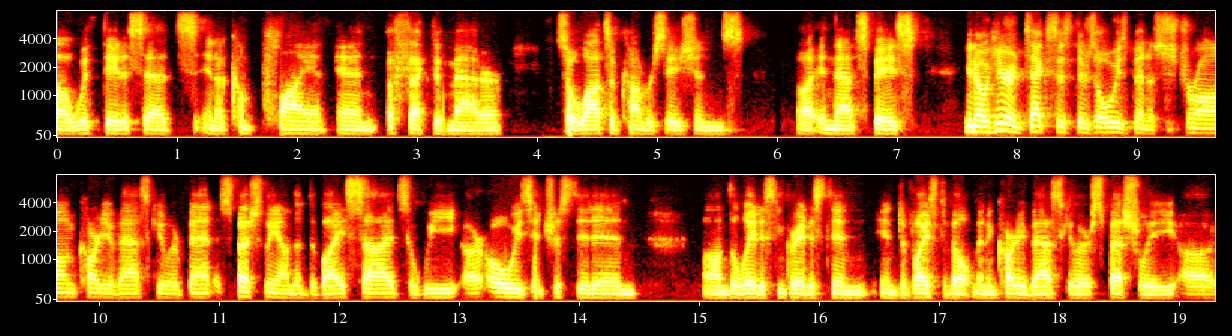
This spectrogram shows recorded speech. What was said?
uh, with data sets in a compliant and effective manner so lots of conversations uh, in that space you know, here in Texas, there's always been a strong cardiovascular bent, especially on the device side. So we are always interested in um, the latest and greatest in in device development and cardiovascular, especially uh,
